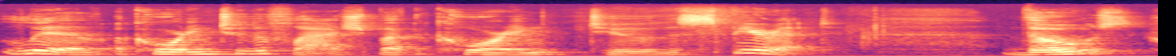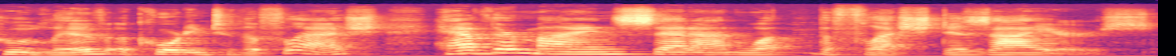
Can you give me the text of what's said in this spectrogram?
live according to the flesh, but according to the Spirit. Those who live according to the flesh have their minds set on what the flesh desires.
